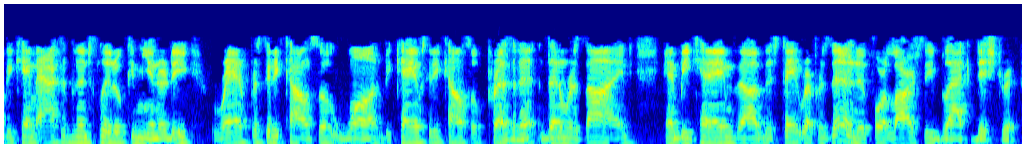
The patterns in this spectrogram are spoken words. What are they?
became active in the Toledo community, ran for city council, won, became city council president, then resigned and became the, the state representative for a largely black district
